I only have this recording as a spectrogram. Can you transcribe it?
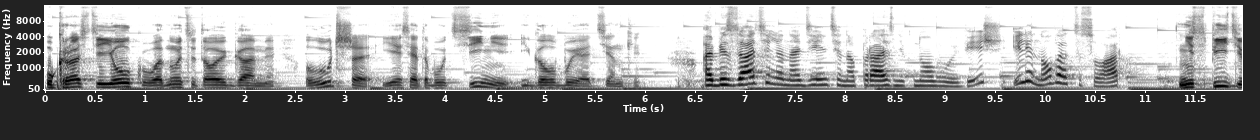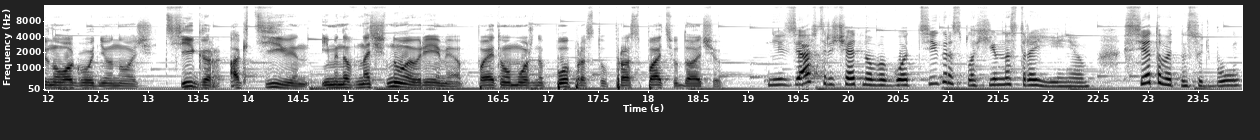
Украсьте елку в одной цветовой гамме. Лучше, если это будут синие и голубые оттенки. Обязательно наденьте на праздник новую вещь или новый аксессуар. Не спите в новогоднюю ночь. Тигр активен именно в ночное время, поэтому можно попросту проспать удачу. Нельзя встречать Новый год тигра с плохим настроением, сетовать на судьбу,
